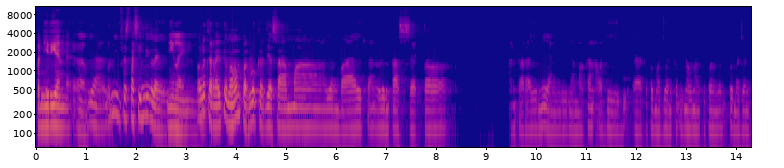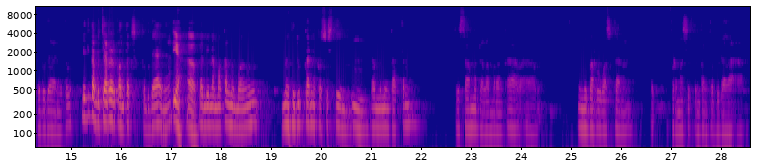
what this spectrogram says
Pendirian uh, ya, ini investasi nilai. Nilai. Oleh karena itu memang perlu kerjasama yang baik kan lintas sektor antara ini yang dinamakan oh, di, di uh, kepemajuan ke undang-undang kepemajuan kebudayaan itu. Ini kita bicara konteks kebudayaannya. Iya. Oh. Dan dinamakan membangun menghidupkan ekosistem hmm. dan meningkatkan bersama dalam rangka uh, menyebarluaskan informasi tentang kebudayaan.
